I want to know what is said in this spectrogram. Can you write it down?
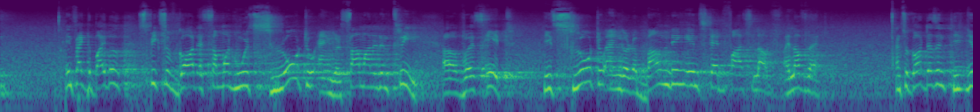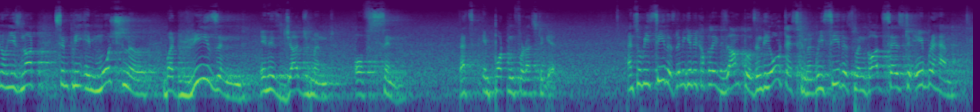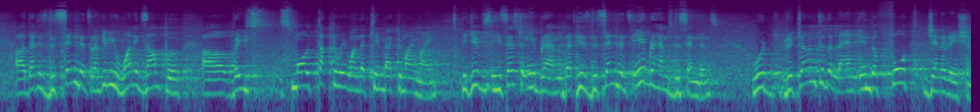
In fact, the Bible speaks of God as someone who is slow to anger. Psalm 103, uh, verse 8. He's slow to anger, abounding in steadfast love. I love that. And so God doesn't, he, you know, He's not simply emotional, but reasoned in His judgment of sin. That's important for us to get. And so we see this. Let me give you a couple of examples. In the Old Testament, we see this when God says to Abraham uh, that his descendants, and I'm giving you one example, uh, very small, tucked away one that came back to my mind. He gives, he says to Abraham that his descendants, Abraham's descendants, would return to the land in the fourth generation.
